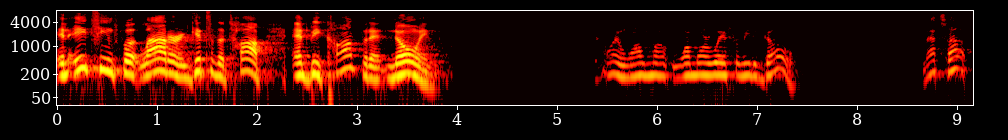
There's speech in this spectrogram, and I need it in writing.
an 18 foot ladder and get to the top and be confident knowing there's only one more, one more way for me to go. And that's up.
